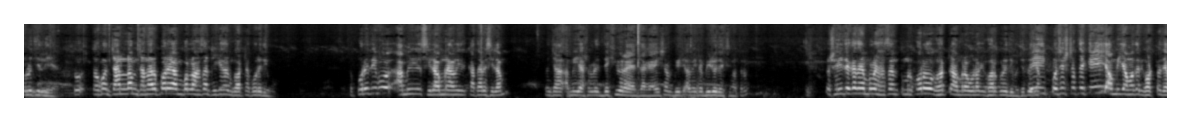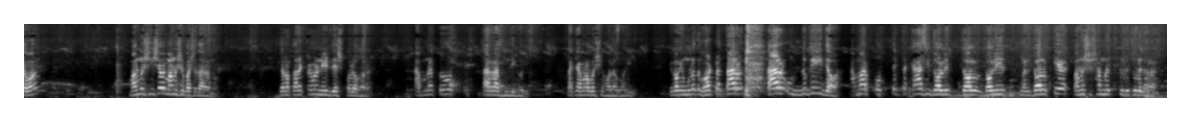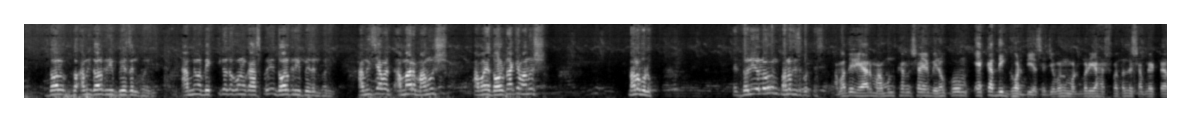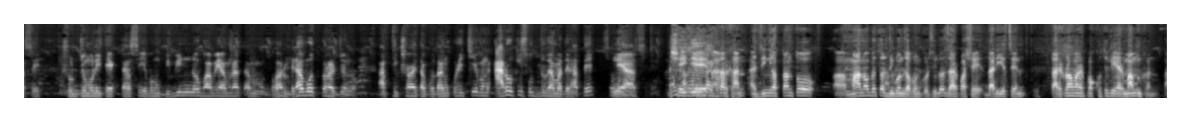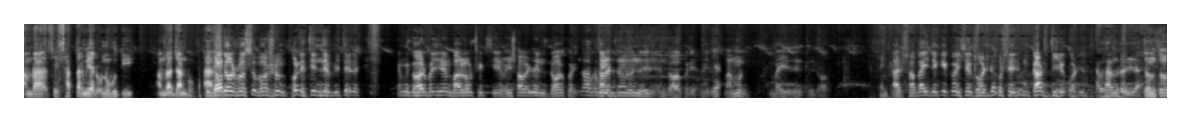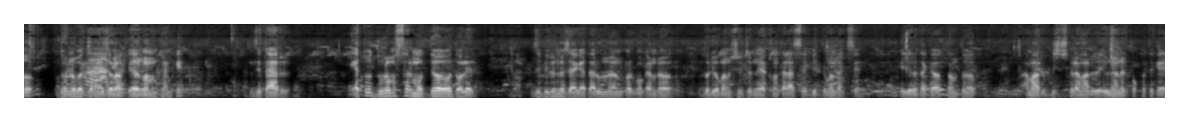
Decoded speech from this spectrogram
পলিথিন দিয়ে। তো তখন জানলাম জানার পরে আমি বললাম হাসান ঠিক আছে আমি ঘরটা করে দিব। তো করে দিব আমি ছিলাম না আমি কাতারে ছিলাম। যা- আমি আসলে দেখিও না এক জায়গায় এইসব ভিডিও আমি একটা ভিডিও দেখছি মাত্র। তো সেই জায়গাতে আমি বললাম হাসান তোমার করো ঘরটা আমরা ওনাকে ঘর করে দিব। তো এই প্রচেষ্টা থেকেই আমি আমাদের ঘরটা দেওয়া মানুষ হিসাবে মানুষের পাশে দাঁড়ানো যেন তার একটা করে নির্দেশ ফলো করা। আমরা তো তার রাজনীতি করি তাকে আমরা অবশ্যই ফলো করি। এবং মূলত ঘরটা তার তার উদ্যোগেই দেওয়া। আমার প্রত্যেকটা কাজই দলের দল দলীয় মানে দলকে মানুষের সামনে তুলে তুলে ধরা। দল আমি দলকে রিপ্রেজেন্ট করি। আমি আমার ব্যক্তিগত কোনো কাজ করি দলকে রিপ্রেজেন্ট করি। আমি যে আমার আমার মানুষ আমার দলটাকে মানুষ ভালো বলুক। দলীয় লোক ভালো কিছু করতেছে। আমাদের এয়ার মামুন খান সাহেব এরকম একাধিক ঘর দিয়েছে। যেমন মঠবাড়িয়া হাসপাতালের সামনে একটা আছে সূর্যমণিতে একটা আছে এবং বিভিন্নভাবে আমরা ঘর মেরামত করার জন্য আর্থিক সহায়তা প্রদান করেছি এবং আরও কিছু উদ্যোগ আমাদের হাতে নেওয়া আছে। সেই যে আক্তার খান যিনি অত্যন্ত মানবেতর জীবনযাপন করছিল যার পাশে দাঁড়িয়েছেন তারেক রহমানের পক্ষ থেকে এর মামুন খান। আমরা সেই সাত্তার মিয়ার অনুভূতি আমরা জানব। হ্যাঁ। দশ বছর বসুন ভিতরে। আমি ঘর পেয়েছি আমি ভালো ঠিকছি আমি সবাই জন্য দোয়া করি। দোয়া করবেন। তার জন্য দোয়া করি আমি মামুন জন্য দোয়া. আর সবাই দেখে কইছে ঘরটাও সেরকম কাঠ দিয়ে করে। আলহামদুলিল্লাহ। অত্যন্ত ধন্যবাদ জানাই জনাব মামুন খানকে যে তার এত দুরবস্থার মধ্যেও দলের যে বিভিন্ন জায়গায় তার উন্নয়ন কর্মকাণ্ড দলীয় মানুষের জন্য এখনও তার আছে, বিদ্যমান রাখছে। এই জন্য তাকে অত্যন্ত আমার, বিশেষ করে আমার ইউনিয়নের পক্ষ থেকে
